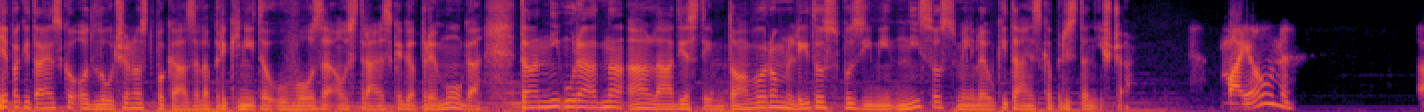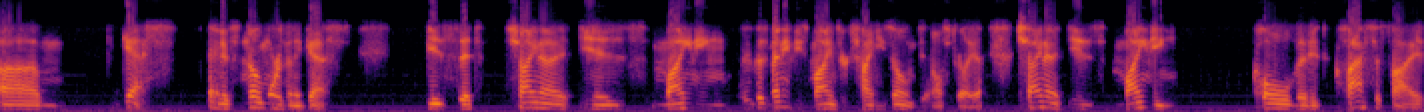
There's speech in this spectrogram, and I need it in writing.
Je pa Kitajsko odločenost pokazala prekinitev uvoza avstralskega premoga. Ta ni uradna, a ladje s tem tovorom letos po zimi niso smele v kitajska pristanišča. My own um, guess, and it's no more than a guess, is that China is mining, because many of these mines are Chinese owned in Australia. China is mining coal that it classifies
